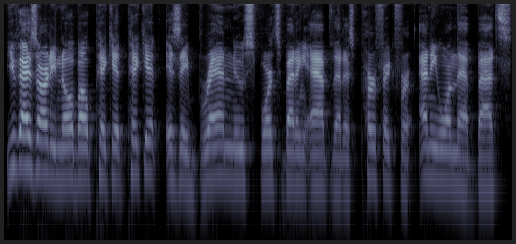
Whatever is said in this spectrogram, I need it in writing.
You guys already know about Pikkit. Pikkit is a brand new sports betting app that is perfect for anyone that bets.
